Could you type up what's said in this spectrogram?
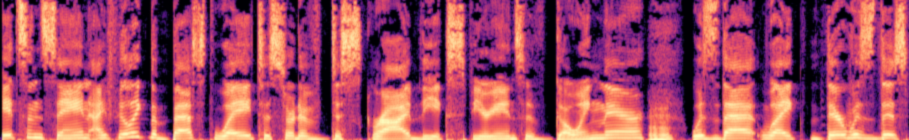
it's insane. I feel like the best way to sort of describe the experience of going there was that like there was this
